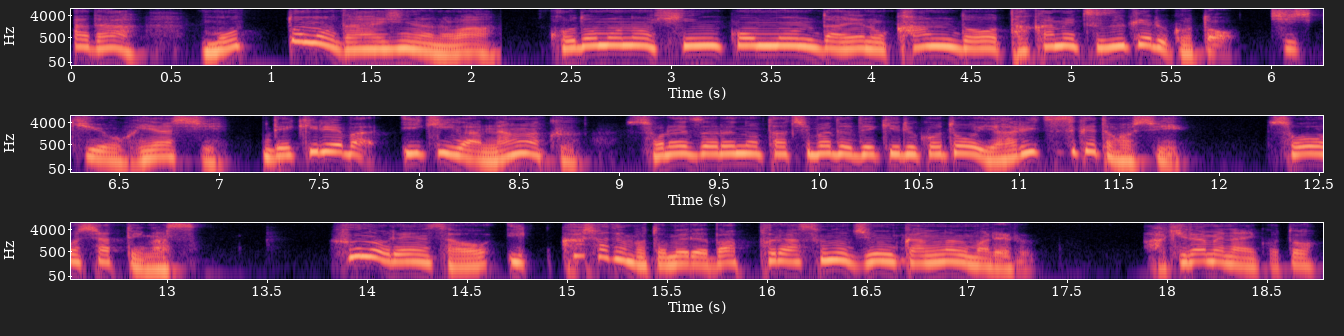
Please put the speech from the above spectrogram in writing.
ただ、最も大事なのは、子供の貧困問題への感度を高め続けること、知識を増やし、できれば息が長く、それぞれの立場でできることをやり続けてほしい。そうおっしゃっています。負の連鎖を一箇所でも止めればプラスの循環が生まれる。諦めないこと、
